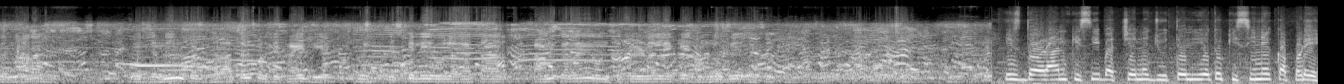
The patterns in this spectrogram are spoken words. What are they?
जो नारा है वो ज़मीन पर, धरातल पर दिखाई दिए। इसके लिए वो लगातार काम कर रहे हैं, उनसे प्रेरणा लेके हम लोग भी ऐसे इस दौरान किसी बच्चे ने जूते लिए तो किसी ने कपड़े।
